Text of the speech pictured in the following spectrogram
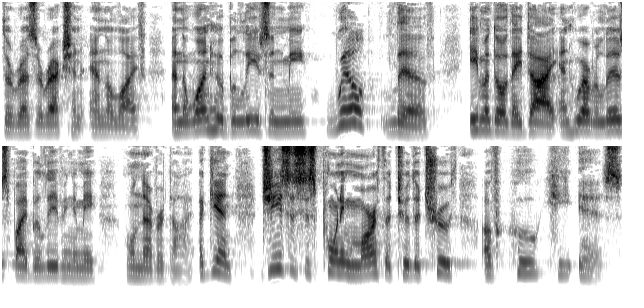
the resurrection and the life. And the one who believes in me will live, even though they die. And whoever lives by believing in me will never die. Again, Jesus is pointing Martha to the truth of who he is.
